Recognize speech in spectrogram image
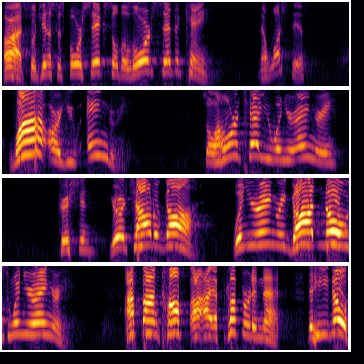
All right, so Genesis 4 6. So the Lord said to Cain, Now watch this. Why are you angry? So I want to tell you when you're angry, Christian, you're a child of God. When you're angry, God knows when you're angry. I find comf- I have comfort in that. That he knows,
